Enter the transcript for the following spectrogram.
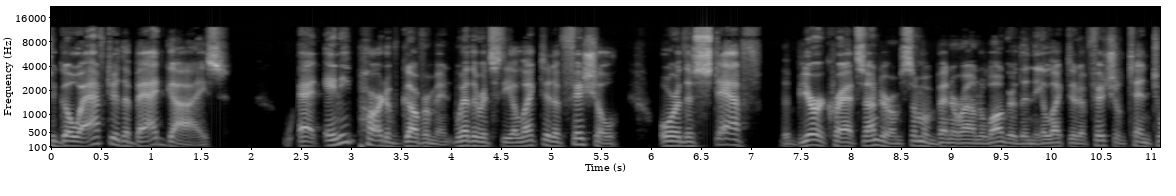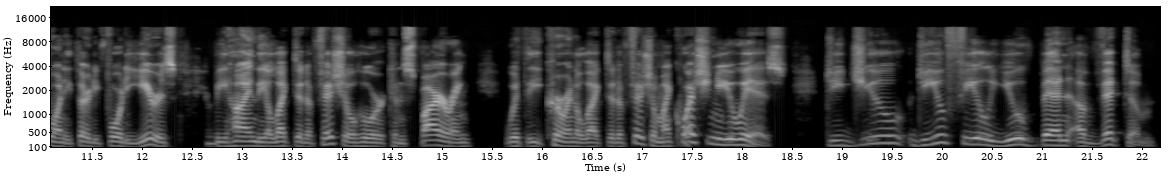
to go after the bad guys at any part of government, whether it's the elected official or the staff, the bureaucrats under them. Some have been around longer than the elected official 10, 20, 30, 40 years behind the elected official who are conspiring with the current elected official. My question to you is did you do you feel you've been a victim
